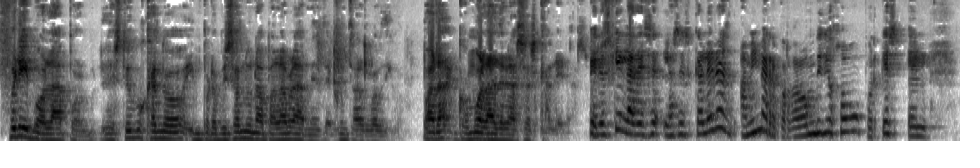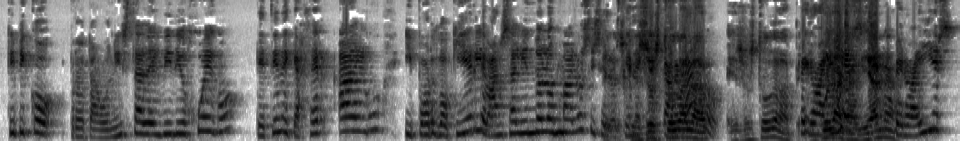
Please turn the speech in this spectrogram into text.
frívola, por, le estoy buscando, improvisando una palabra mientras lo digo, para, como la de las escaleras. Pero es que la de las escaleras a mí me recordaba un videojuego porque es el típico protagonista del videojuego que tiene que hacer algo y por doquier le van saliendo los malos y se Pero los es que tiene eso, que es toda cargar. la, eso es toda la Pero película, es, Galeana. pero ahí es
